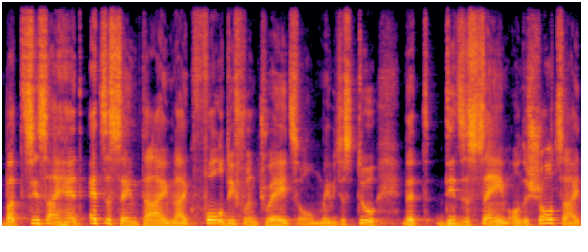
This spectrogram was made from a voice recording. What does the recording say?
But since I had at the same time like four different trades or maybe just two that did the same on the short side,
